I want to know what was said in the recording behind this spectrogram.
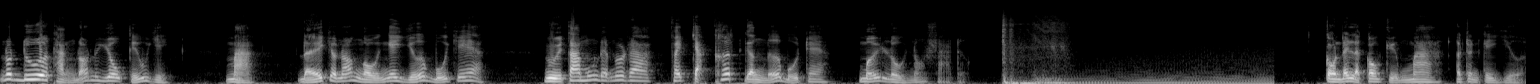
nó đưa thằng đó nó vô kiểu gì. Mà để cho nó ngồi ngay giữa bụi tre, người ta muốn đem nó ra phải chặt hết gần nửa bụi tre mới lôi nó ra được. Còn đây là câu chuyện ma ở trên cây dừa.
